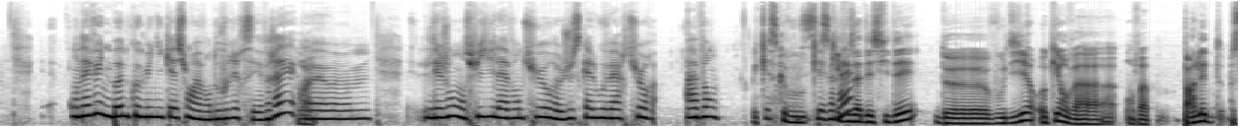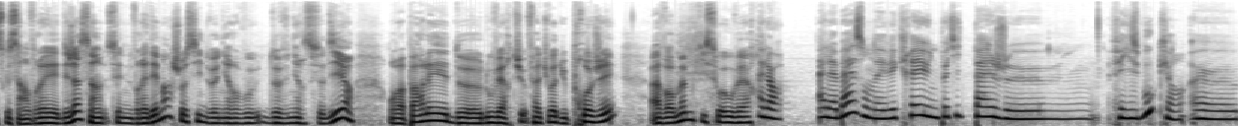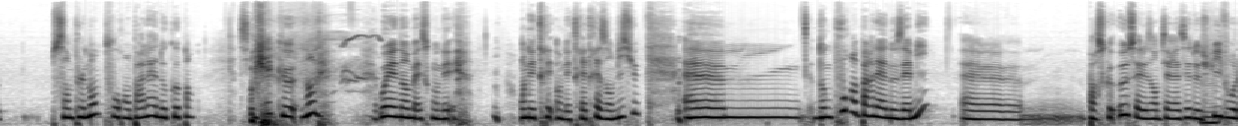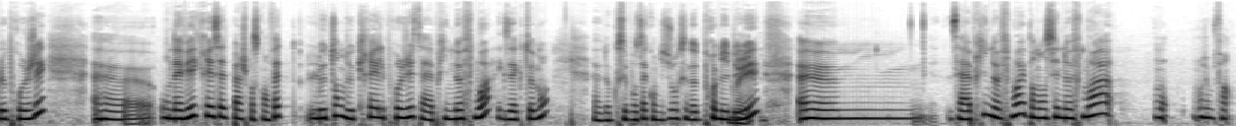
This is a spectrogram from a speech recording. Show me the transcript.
on avait une bonne communication avant d'ouvrir, c'est vrai. Ouais. Euh, les gens ont suivi l'aventure jusqu'à l'ouverture avant. Mais qu'est-ce que vous, C'est qu'est-ce qui vous a décidé de vous dire, ok, on va, on va parler de, parce que c'est un vrai, déjà c'est un- c'est une vraie démarche aussi de venir vous, de venir se dire, on va parler de l'ouverture, enfin tu vois, du projet avant même qu'il soit ouvert. Alors, à la base, on avait créé une petite page euh, Facebook euh, simplement pour en parler à nos copains. Ce qui fait que non mais ouais non mais est-ce qu'on est on est très on est très très ambitieux. Euh, donc pour en parler à nos amis. euh, parce que eux, ça les intéressait de Mhm. suivre le projet. euh, on avait créé cette page parce qu'en fait, le temps de créer le projet, ça a pris neuf mois exactement. Euh, donc c'est pour ça qu'on dit toujours que c'est notre premier bébé. Euh, ça a pris neuf mois et pendant ces neuf mois, on- enfin,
